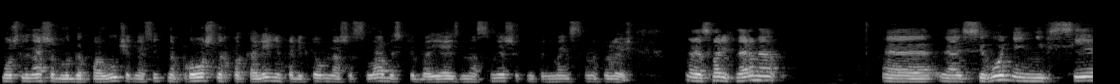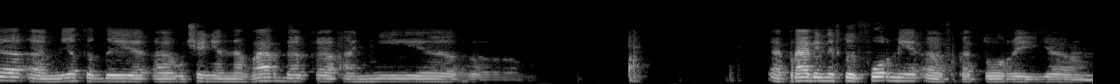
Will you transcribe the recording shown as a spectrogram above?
может ли наше благополучие относительно прошлых поколений продиктовано нашей слабостью, боязнь насмешек, непонимание страны окружающих? Э, смотрите, наверное, Э, э, сегодня не все э, методы учения Навардак, они правильны в той форме, в которой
